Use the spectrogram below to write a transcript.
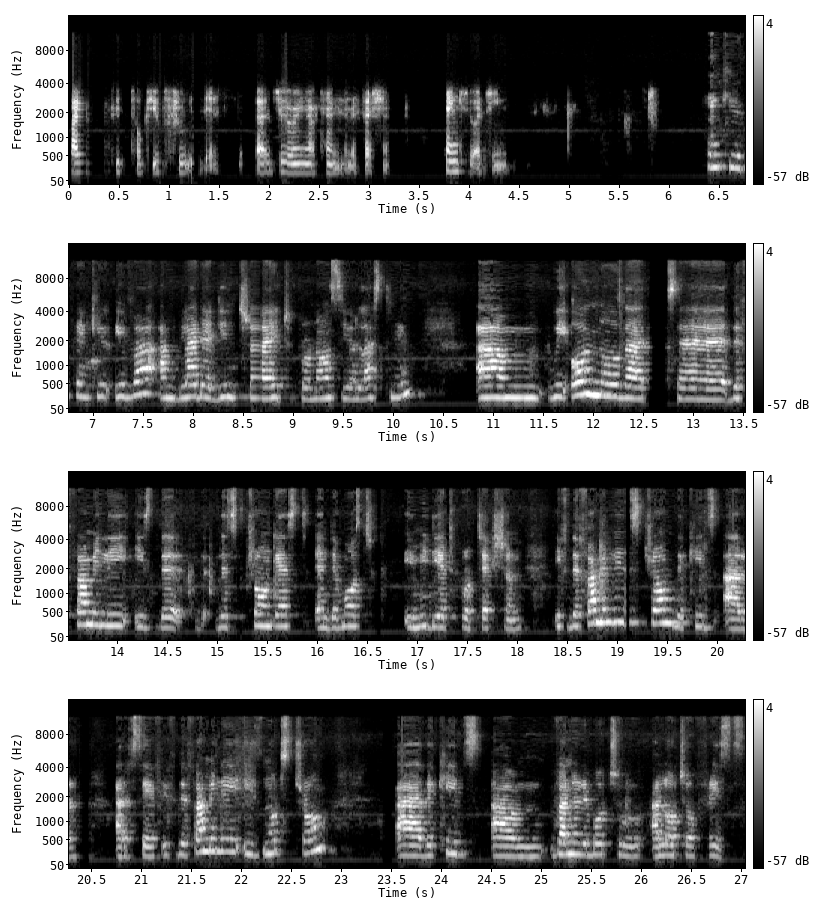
I'd like to talk you through this uh, during our 10 minute session. Thank you, Atin. Thank you, thank you, Eva. I'm glad I didn't try to pronounce your last name. Um, we all know that uh, the family is the, the strongest and the most immediate protection. If the family is strong, the kids are, are safe. If the family is not strong, uh, the kids um, vulnerable to a lot of risks.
